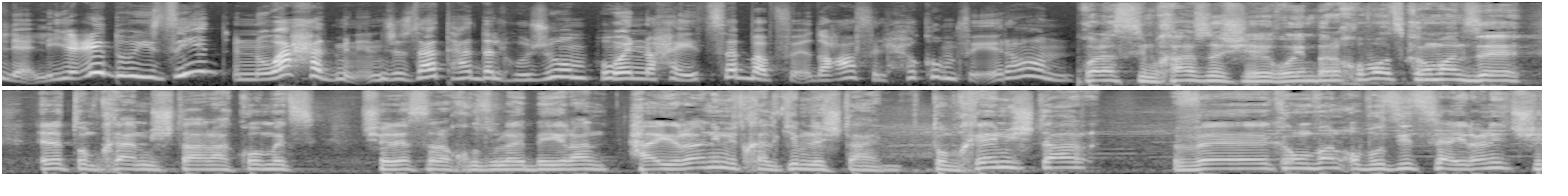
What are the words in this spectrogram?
الليل يعيد ويزيد إنه واحد من إنجازات هذا الهجوم هو إنه حيتسبب في إضعاف الحكم في إيران כל השמחה הזו שרואים ברחובות, כמובן זה, אלה תומכי המשטר, הקומץ של 10% אולי באיראן. האיראנים מתחלקים לשתיים, תומכי משטר וכמובן אופוזיציה איראנית ש...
